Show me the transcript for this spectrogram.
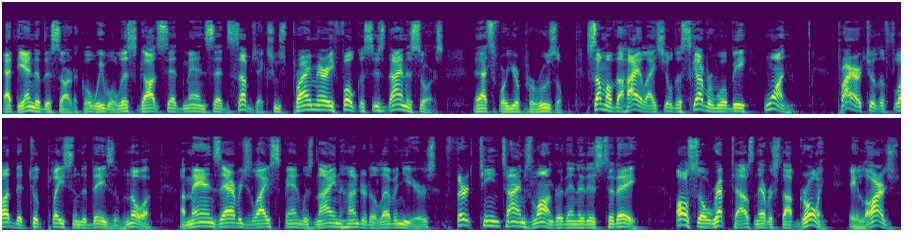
At the end of this article, we will list God said, man said subjects whose primary focus is dinosaurs. That's for your perusal. Some of the highlights you'll discover will be 1. Prior to the flood that took place in the days of Noah, a man's average lifespan was 911 years, 13 times longer than it is today. Also, reptiles never stop growing. A large,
